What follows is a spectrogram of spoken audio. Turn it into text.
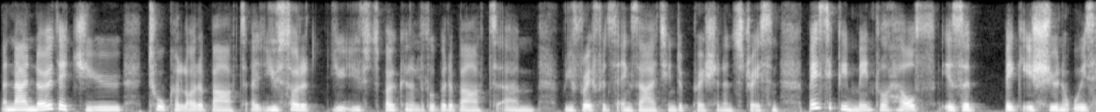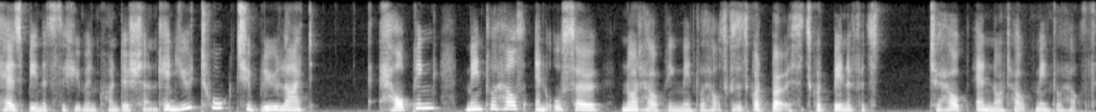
And I know that you talk a lot about, uh, you sort of, you, you've spoken a little bit about, um, you've referenced anxiety and depression and stress. And basically, mental health is a big issue and always has been. It's the human condition. Can you talk to blue light helping mental health and also not helping mental health? Because it's got both, it's got benefits to help and not help mental health.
